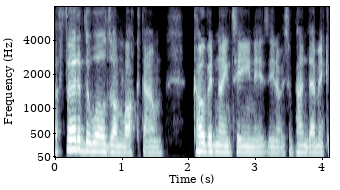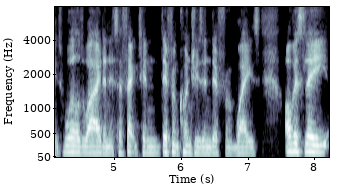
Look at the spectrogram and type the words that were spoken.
a third of the world's on lockdown. COVID nineteen is, you know, it's a pandemic. It's worldwide and it's affecting different countries in different ways. Obviously,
